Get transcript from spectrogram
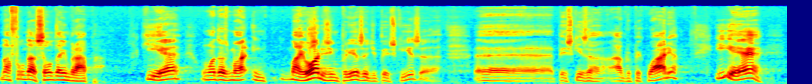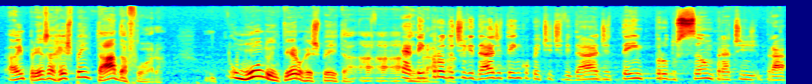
na fundação da Embrapa que é uma das maiores empresas de pesquisa, é, pesquisa agropecuária, e é a empresa respeitada fora o mundo inteiro respeita a, a, é, a tem produtividade, tem competitividade, tem produção para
